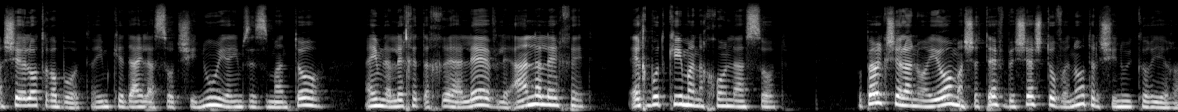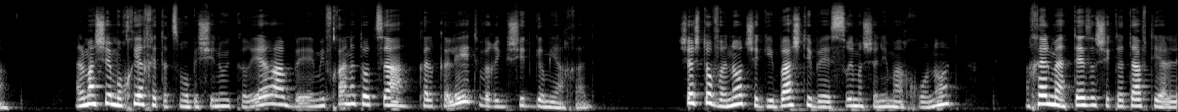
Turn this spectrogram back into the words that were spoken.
השאלות רבות, האם כדאי לעשות שינוי, האם זה זמן טוב, האם ללכת אחרי הלב, לאן ללכת, איך בודקים מה נכון לעשות. בפרק שלנו היום אשתף בשש תובנות על שינוי קריירה. על מה שמוכיח את עצמו בשינוי קריירה במבחן התוצאה, כלכלית ורגשית גם יחד. שש תובנות שגיבשתי ב-20 השנים האחרונות, החל מהתזה שכתבתי על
